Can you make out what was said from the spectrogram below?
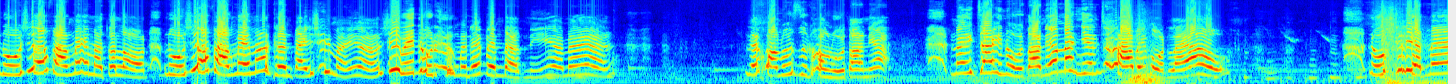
หนูเชื่อฟังแม่มาตลอด หนูเชื่อฟังแม่มากเกินไปใช่ไหมอะชีวิตหนูถึงมันได้เป็นแบบนี้อะแม่ และความรู้สึกของหนูตอนเนี้ยในใจหนูตอนเนี้ยมันเย็นชาไปหมดแล้ว หนูเกลียดแม่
